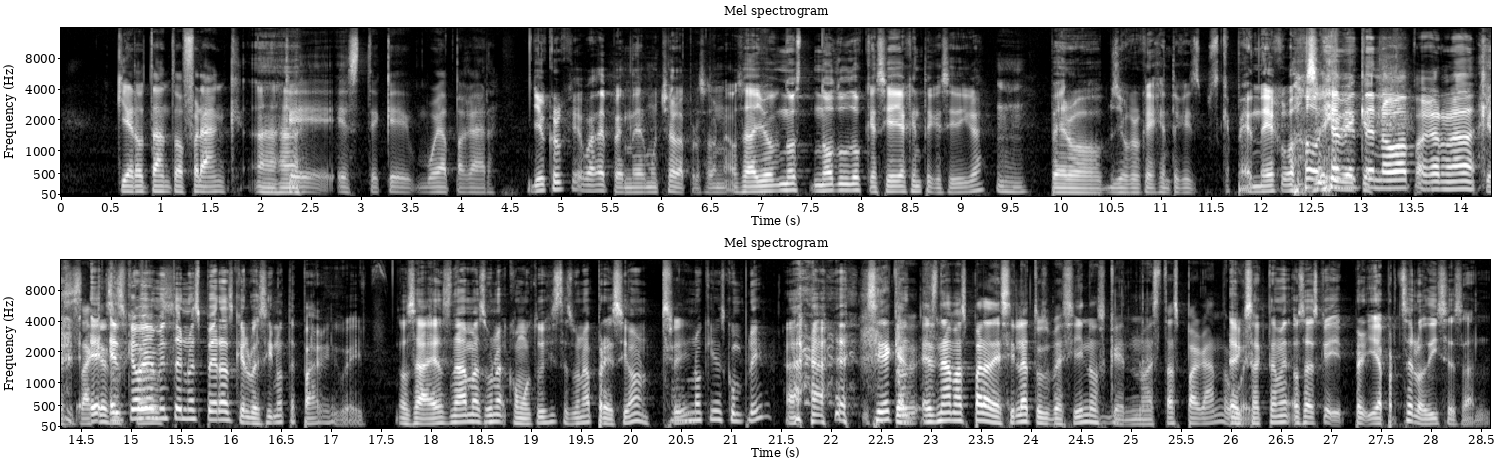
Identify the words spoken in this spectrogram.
Quiero tanto a Frank Ajá. que, este, que voy a pagar. Yo creo que va a depender mucho de la persona. O sea, yo no, no dudo que sí haya gente que sí diga, Ujú. pero yo creo que hay gente que dice, pues qué pendejo. Sí, obviamente que- no va a pagar nada. que saque Eh, es que pedos. obviamente no esperas que el vecino te pague, güey. O sea, es nada más una, como tú dijiste, es una presión. Sí. ¿No quieres cumplir? Sí, de que Entonces- es nada más para decirle a tus vecinos que no estás pagando, güey. Exactamente. O sea, es que, y aparte se lo dices al,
